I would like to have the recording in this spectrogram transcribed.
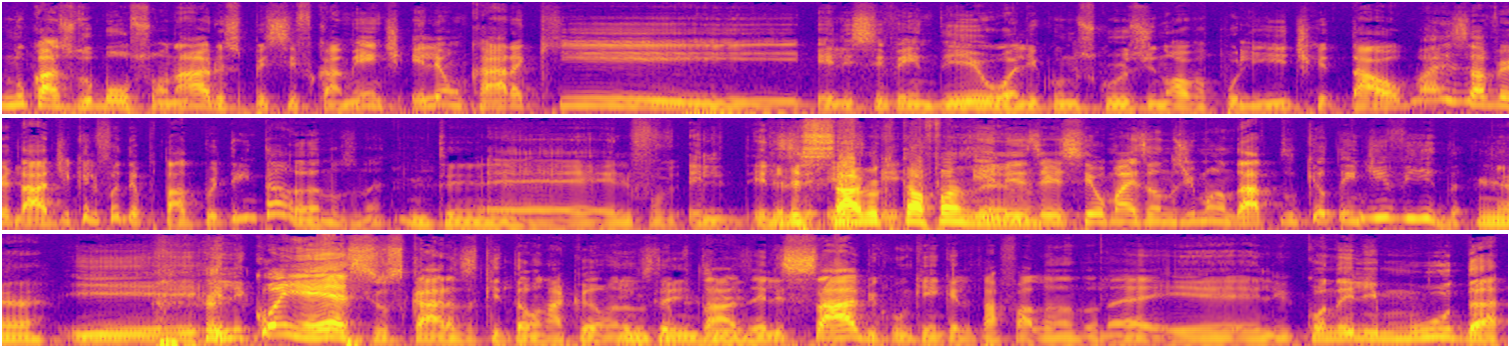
no caso do Bolsonaro especificamente, ele é um cara que ele se vendeu ali com um discurso de nova política e tal, mas a verdade é que ele foi deputado por 30 anos, né? Entendi. É, ele, foi- ele, Ele sabe o que tá fazendo. Ele exerceu mais anos de mandato do que eu tenho de vida. É. E ele conhece os caras que estão na Câmara dos Entendi. Deputados. Ele sabe com quem que ele tá falando, né? E ele, quando ele muda,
